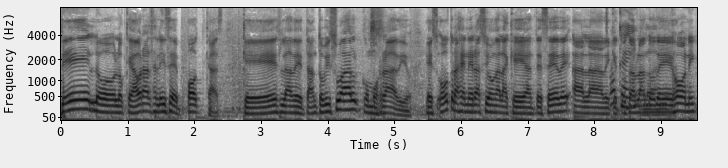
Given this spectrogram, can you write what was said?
de lo, lo que ahora se le dice podcast, que es la de tanto visual como radio. Es otra generación a la que antecede a la de que tú estás hablando de Honic,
